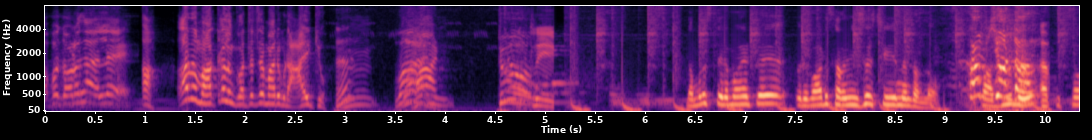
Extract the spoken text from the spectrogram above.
അപ്പൊ തുടങ്ങാല്ലേ ആ അത് മക്കളും കൊച്ചന്മാരും കൂടെ അയക്കും. നമ്മൾ സ്ഥിരമായിട്ട് ഒരുപാട് സർവീസസ് ചെയ്യുന്നുണ്ടല്ലോ. ഇപ്പൊ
